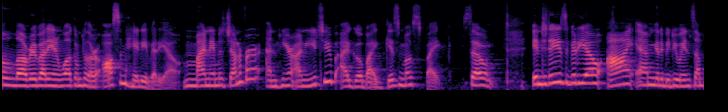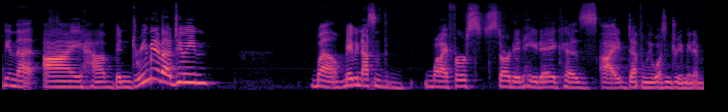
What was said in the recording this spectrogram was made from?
Hello everybody and welcome to their awesome Hay Day video. My name is Jennifer and here on YouTube I go by Gizmo Spike. So in today's video I am going to be doing something that I have been dreaming about doing. Well, maybe not since when I first started Hay Day because I definitely wasn't dreaming of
